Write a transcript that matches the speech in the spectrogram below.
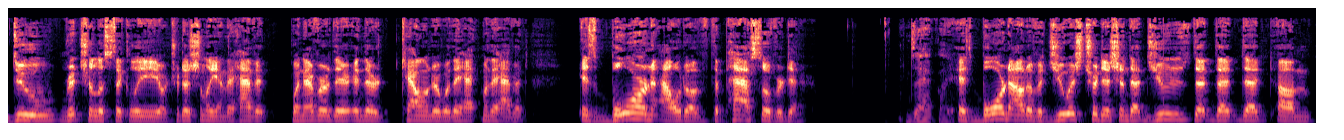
do ritualistically or traditionally, and they have it whenever they're in their calendar where they ha- when they have it, is born out of the Passover dinner. Exactly. It's born out of a Jewish tradition that Jews that that that um,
